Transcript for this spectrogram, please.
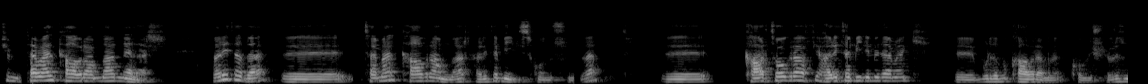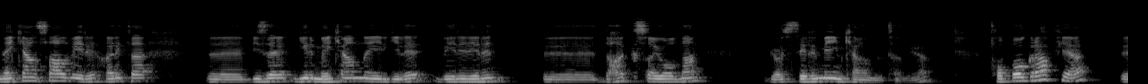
Şimdi temel kavramlar neler? Haritada eee, temel kavramlar harita bilgisi konusunda eee, kartografi harita bilimi demek. Eee, burada bu kavramı konuşuyoruz. Mekansal veri harita eee, bize bir mekanla ilgili verilerin eee, daha kısa yoldan gösterilme imkanını tanıyor. Topografya e,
